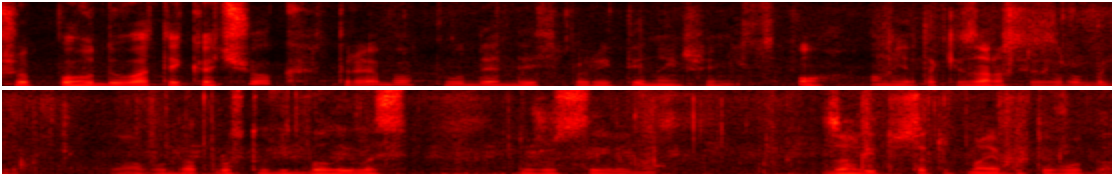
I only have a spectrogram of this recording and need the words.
Щоб погодувати качок, треба буде десь перейти на інше місце. О, я так і зараз і зроблю. А вода просто відвалилась дуже сильно. Взагалі то все тут має бути вода.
